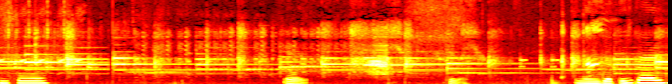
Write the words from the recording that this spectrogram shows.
people. Oh wait. Okay. And then you get this guy.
